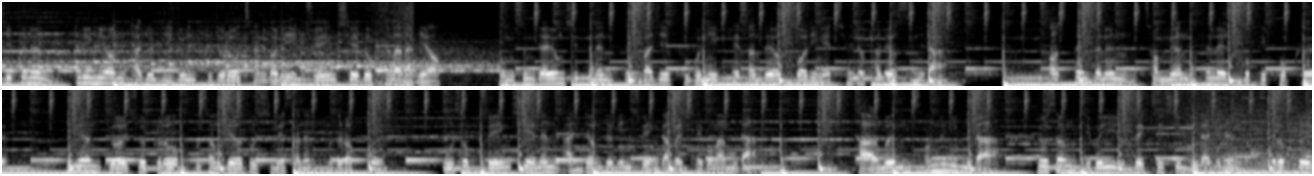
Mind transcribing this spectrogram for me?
시트는 프리미엄 가죽 이중 구조로 장거리 주행 시에도 편안하며 동승자용 시트는 등받이 부분이 개선되어 투어링에 최적화되었습니다. 서스펜션은 전면 텔레스코픽 포크, 후면 듀얼 쇼크로 구성되어 도심에서는 부드럽고 고속 주행 시에는 안정적인 주행감을 제공합니다. 다음은 성능입니다. 효성 GV670 미라지는 새롭게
